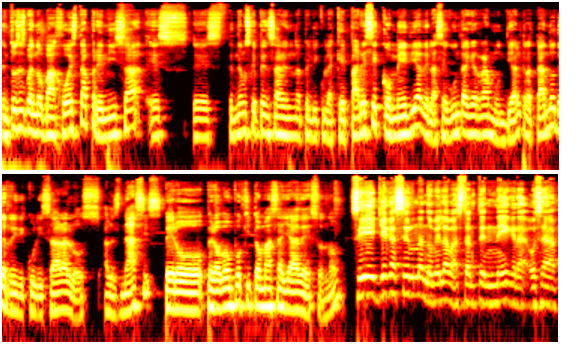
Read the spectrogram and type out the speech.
Entonces, bueno, bajo esta premisa es, es, tenemos que pensar en una película que parece comedia de la Segunda Guerra Mundial, tratando de ridiculizar a los, a los nazis, pero, pero va un poquito más allá de eso, ¿no? Sí, llega a ser una novela bastante negra, o sea,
